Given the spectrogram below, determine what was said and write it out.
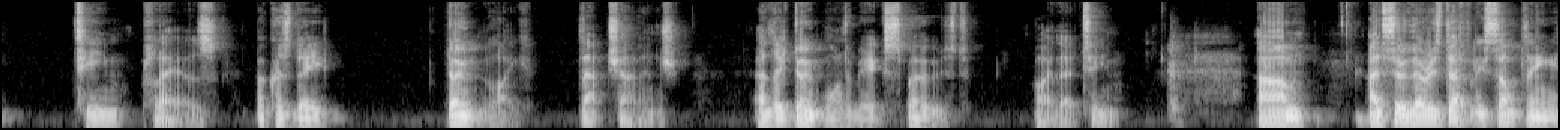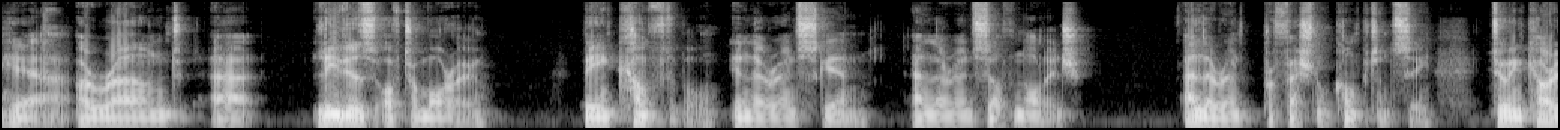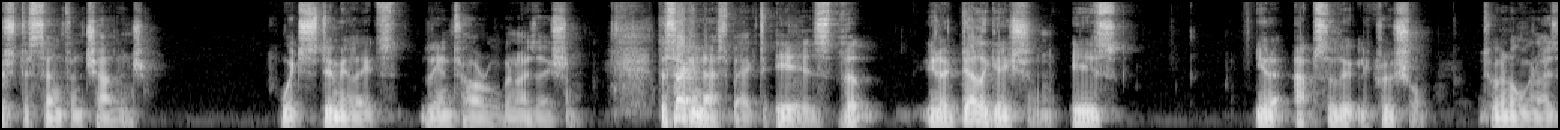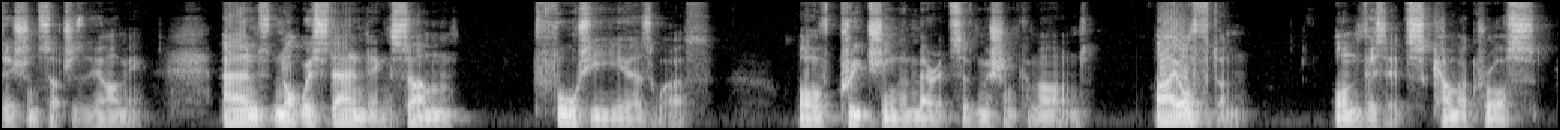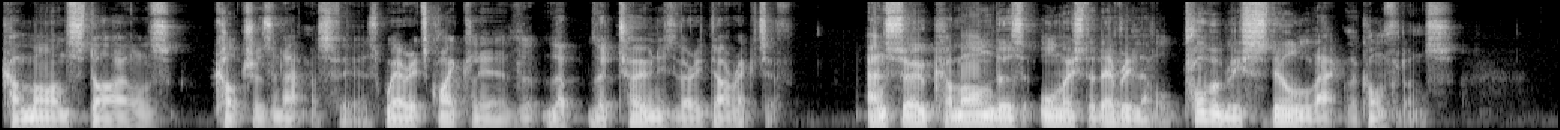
team players because they don't like that challenge and they don't want to be exposed by their team. Um, and so there is definitely something here around uh, leaders of tomorrow being comfortable in their own skin and their own self knowledge and their own professional competency to encourage dissent and challenge which stimulates the entire organization. The second aspect is that you know delegation is you know absolutely crucial to an organization such as the army. And notwithstanding some 40 years worth of preaching the merits of mission command, I often on visits come across command styles cultures and atmospheres where it's quite clear that the, the tone is very directive. And so commanders almost at every level probably still lack the confidence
